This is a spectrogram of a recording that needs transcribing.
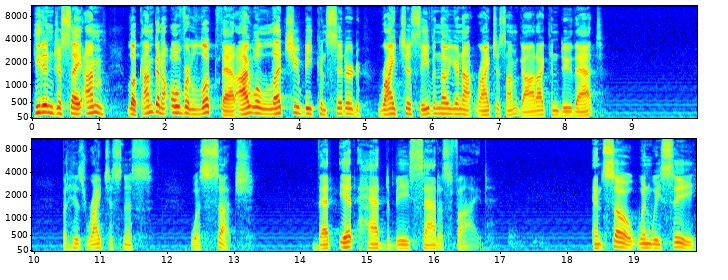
He didn't just say, I'm, look, I'm going to overlook that. I will let you be considered righteous, even though you're not righteous. I'm God, I can do that. But his righteousness was such that it had to be satisfied. And so, when we see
